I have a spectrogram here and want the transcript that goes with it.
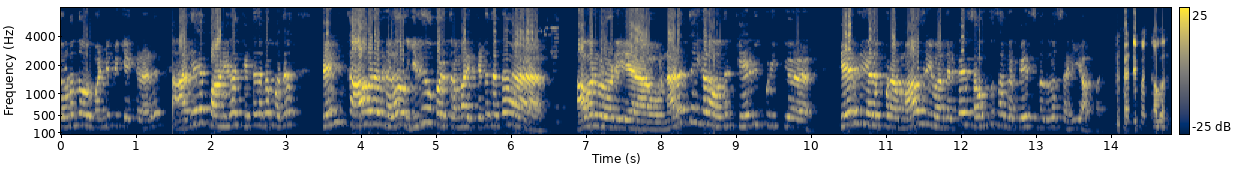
தொடர்ந்து ஒரு மன்னிப்பு கேட்கிறாரு. அதே பாணியில கிட்டத்தட்ட பார்த்தா பெண் காவலர்களை இழிவுபடுத்துற மாதிரி கிட்டத்தட்ட அவர்களுடைய நடத்தைகளை வந்து கேள்விக்குறிக்கு கேள்வி எழுப்புற மாதிரி வந்துட்டு சவுக்கு சபை பேசுனதுல சரியா கண்டிப்பா தவறு.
